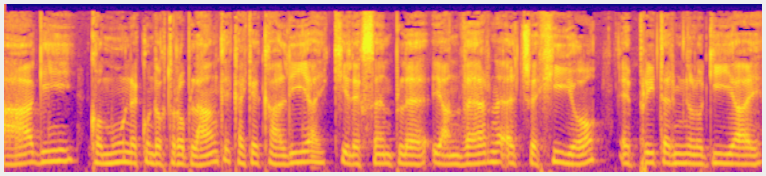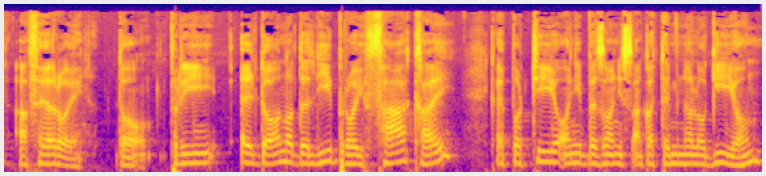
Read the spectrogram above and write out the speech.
agi comune con dottoro Blanche cae che caliai, ciel exemple Jan Verne el Cehio, e pri terminologiae aferoi. Do, pri el dono de libroi facai, cae por tio oni besonis anca terminologion,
